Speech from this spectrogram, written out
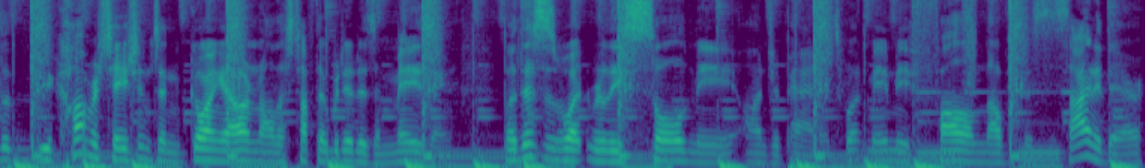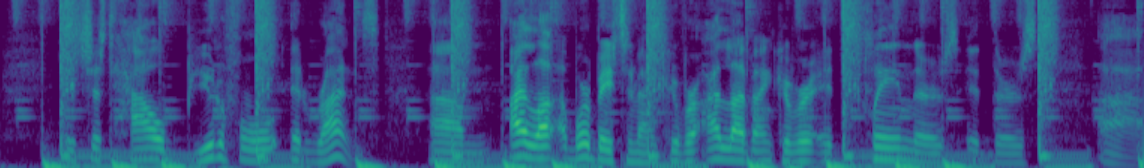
the, the conversations and going out and all the stuff that we did is amazing but this is what really sold me on japan. It's what made me fall in love with the society there. It's just how beautiful it runs um, I love. We're based in Vancouver. I love Vancouver. It's clean. There's it, there's uh,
